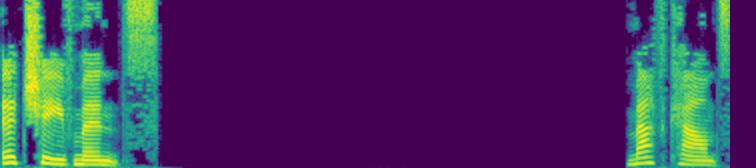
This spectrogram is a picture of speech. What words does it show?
Achievements. MathCounts.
